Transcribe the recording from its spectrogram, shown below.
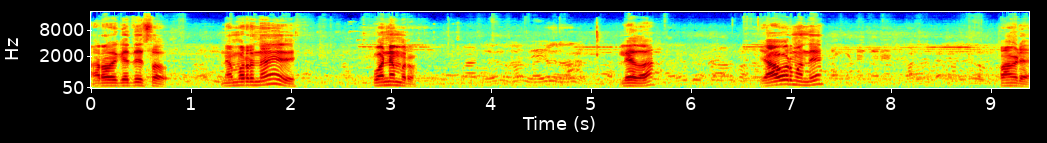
అరవైకే తీస్తావు. ఇస్తావు నెంబర్ ఉందా ఇది ఫోన్ నెంబరు? లేదా? ఎవరు మంది? పామిడే.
